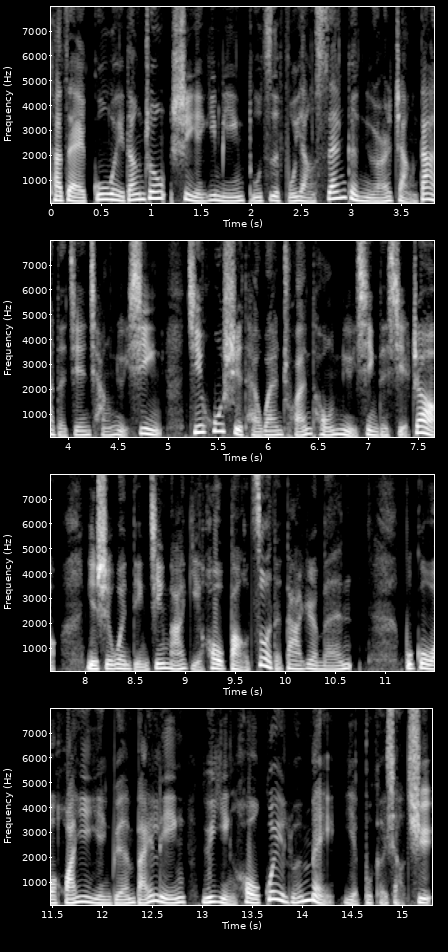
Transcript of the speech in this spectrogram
她在《孤味》当中饰演一名独自抚养三个女儿长大的坚强女性，几乎是台湾传统女性的写照，也是问鼎金马影后宝座的大热门。不过，华裔演员白灵与影后桂纶镁也不可小觑。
